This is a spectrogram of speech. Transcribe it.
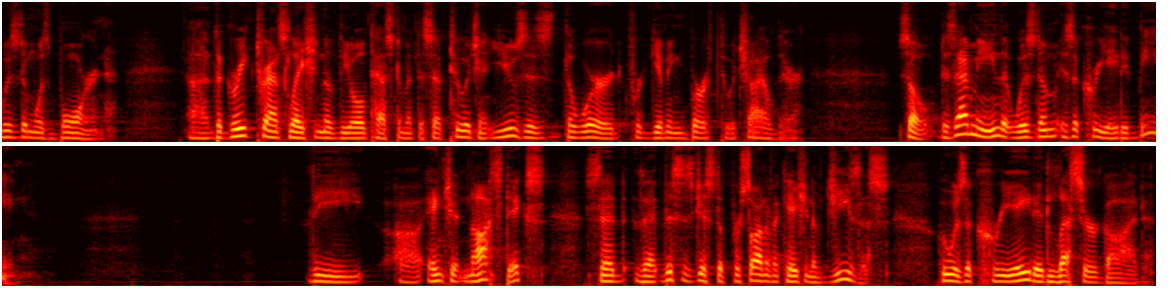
wisdom was born. Uh, the Greek translation of the Old Testament, the Septuagint, uses the word for giving birth to a child there. So, does that mean that wisdom is a created being? The uh, ancient Gnostics said that this is just a personification of Jesus, who was a created lesser God.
